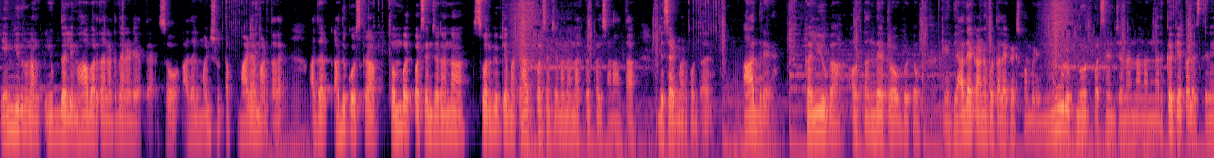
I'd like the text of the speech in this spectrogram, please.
ಹೆಂಗಿದ್ರು ನಮ್ಮ ಯುಗದಲ್ಲಿ ಮಹಾಭಾರತ ನಡೆದೇ ನಡೆಯುತ್ತೆ. ಸೊ ಅದ್ರಲ್ಲಿ ಮನುಷ್ಯರು ತಪ್ಪು ಮಾಡೇ ಮಾಡ್ತಾರೆ. ಅದರ, ಅದಕ್ಕೋಸ್ಕರ ತೊಂಬತ್ತು ಪರ್ಸೆಂಟ್ ಜನನ ಸ್ವರ್ಗಕ್ಕೆ ಮತ್ತು ಹತ್ತು ಪರ್ಸೆಂಟ್ ಜನನ ನರಕಕ್ಕೆ ಕಳಿಸೋಣ ಅಂತ ಡಿಸೈಡ್ ಮಾಡ್ಕೊತಾರೆ. ಆದರೆ ಕಲಿಯುಗ ಅವ್ರ ತಂದೆ ಹತ್ರ ಹೋಗ್ಬಿಟ್ಟು, ನೀವು ಯಾವುದೇ ಕಾರಣಕ್ಕೂ ತಲೆ ಕೆಡ್ಸ್ಕೊಂಬಿಡಿ. ನೂರಕ್ಕೆ ನೂರು ಪರ್ಸೆಂಟ್ ಜನನ ನಾನು ನರ್ಕಕ್ಕೆ ಕಳಿಸ್ತೀನಿ.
